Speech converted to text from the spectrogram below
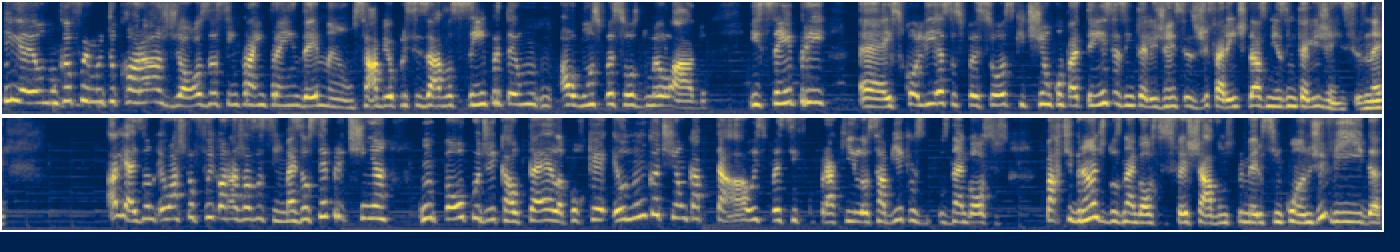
E eu nunca fui muito corajosa assim para empreender, não, sabe? Eu precisava sempre ter um, algumas pessoas do meu lado e sempre é, escolhi essas pessoas que tinham competências e inteligências diferentes das minhas inteligências, né? Aliás, eu, eu acho que eu fui corajosa sim, mas eu sempre tinha um pouco de cautela, porque eu nunca tinha um capital específico para aquilo. Eu sabia que os, os, negócios, parte grande dos negócios fechavam nos primeiros cinco anos de vida.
